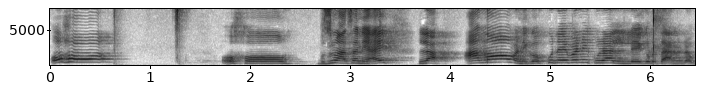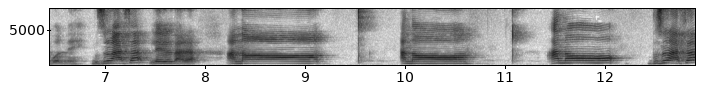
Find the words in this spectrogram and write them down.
ओहो। ओहो। बुझ्नु भएको छ नि है? ल आन भनेको कुनै पनि कुरा लेग्रो तानेर बोल्ने। बुझ्नु भएको छ? लेग्रो तानेर। आन आन आन बुझ्नु भएको छ?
